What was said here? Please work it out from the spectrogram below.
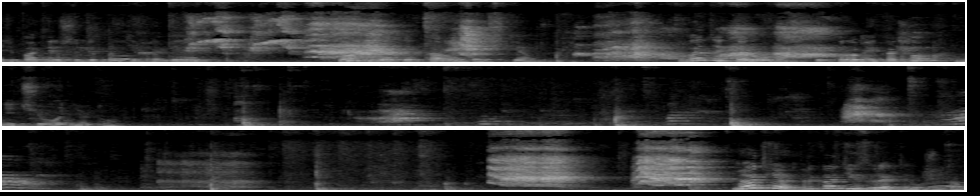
Черепахи решили пойти проверить, что в этой коробочке. В этой коробочке, кроме котов, ничего нету. Мэтхед, прекрати с Гретой уже там.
